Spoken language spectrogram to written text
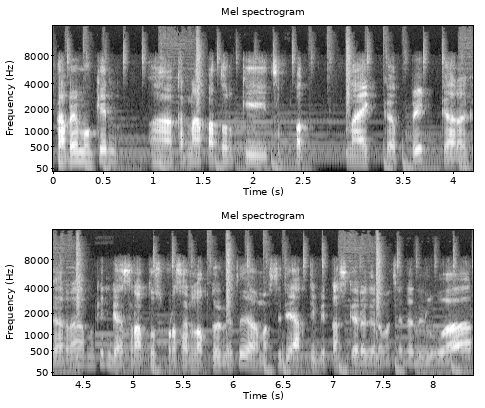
tapi mungkin uh, kenapa Turki cepat naik ke peak gara-gara mungkin nggak 100% lockdown itu ya mas? Jadi aktivitas gara-gara masih ada di luar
